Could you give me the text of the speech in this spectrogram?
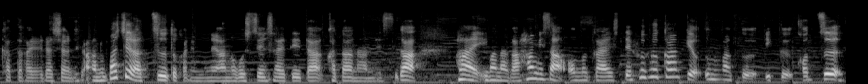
方がいらっしゃるんです。があのバチェラー2とかにもねあのご出演されていた方なんですが、はい、岩永ハミさんをお迎えして夫婦関係をうまくいくコツ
